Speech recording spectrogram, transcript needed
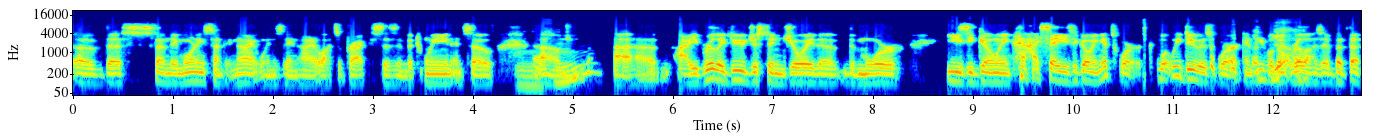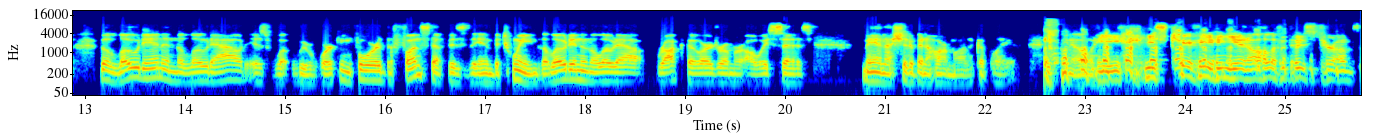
of the Sunday morning, Sunday night, Wednesday night, lots of practices in between, and so Mhm. um, uh, I really do just enjoy the the more easygoing. I say easygoing. It's work. What we do is work, and people Yeah. don't realize it. But the the load in and the load out is what we're working for. The fun stuff is the in between. The load in and the load out. Rock, though, our drummer always says. Man, I should have been a harmonica player. You know, he he's carrying in all of those drums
